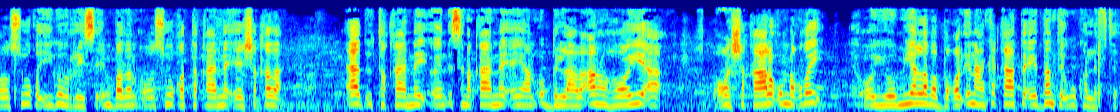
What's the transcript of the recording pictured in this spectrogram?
oo suuqa iiga horreysay in badan oo suuqa taqaanay ee shaqada. Aad u taqaanay isnaqaanay ayaan u bilaabay. Anoo hooye ah oo shaqaalo u noqday oo yoomiye laba boqol inaan ka qaatay ay danta igu kalliftay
